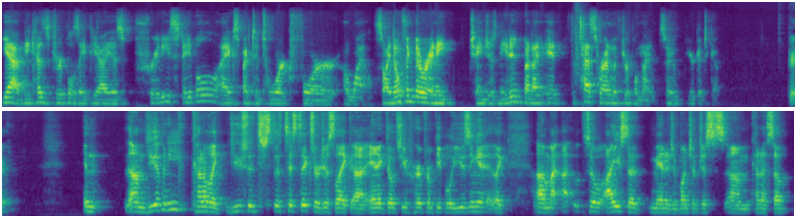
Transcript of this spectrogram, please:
yeah, because Drupal's API is pretty stable, I expect it to work for a while. So I don't think there were any changes needed, but I it the tests run with Drupal 9, so you're good to go. Great. And um, do you have any kind of like usage statistics or just like uh, anecdotes you've heard from people using it? Like, um, I, so I used to manage a bunch of just um, kind of sub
